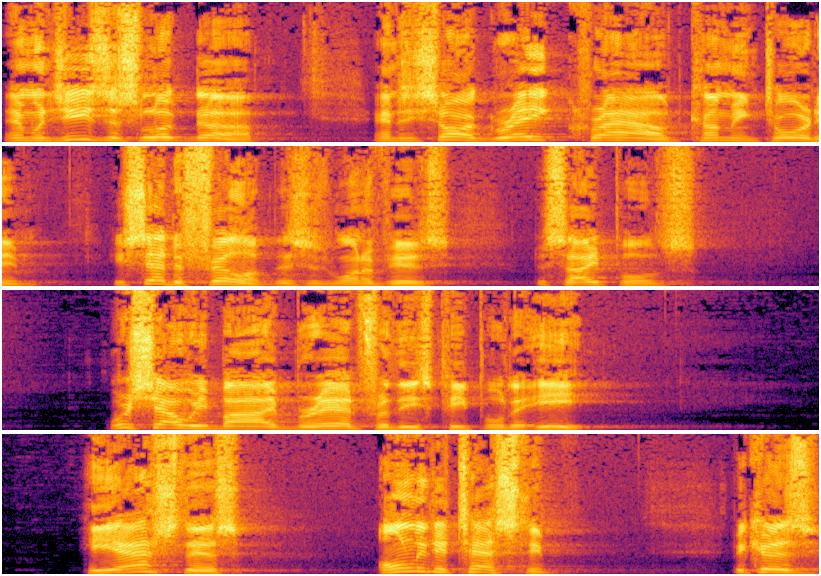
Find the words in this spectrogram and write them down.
And when Jesus looked up and he saw a great crowd coming toward him, he said to Philip, this is one of his disciples, where shall we buy bread for these people to eat? He asked this only to test him because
